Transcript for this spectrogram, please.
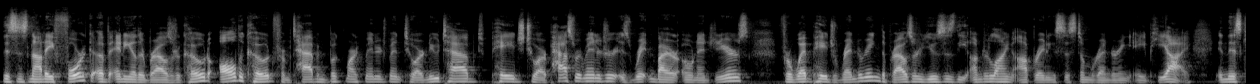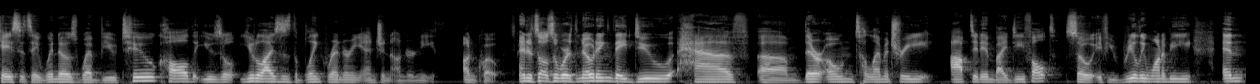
This is not a fork of any other browser code. All the code from tab and bookmark management to our new tabbed page to our password manager is written by our own engineers. For web page rendering, the browser uses the underlying operating system rendering API. In this case, it's a Windows WebView 2 call that utilizes the Blink rendering engine underneath unquote. And it's also worth noting they do have um, their own telemetry opted in by default. So if you really want to be, and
